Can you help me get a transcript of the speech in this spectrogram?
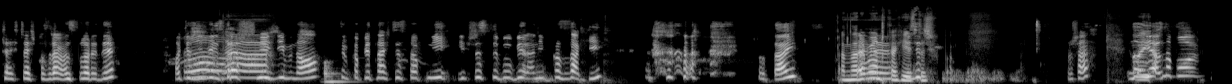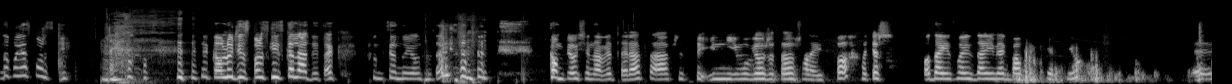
Cześć, cześć, pozdrawiam z Florydy. Chociaż dzisiaj jest strasznie zimno, tylko 15 stopni i wszyscy byli ubierani w kozaki. Tutaj. A na ramionczkach e, jesteś chyba. Proszę? No, ja, no, bo, no bo ja z Polski. Tylko ludzie z Polski i z Kanady tak funkcjonują tutaj. Kąpią się nawet teraz, a wszyscy inni mówią, że to szaleństwo. Chociaż woda jest moim zdaniem jak bałka w kwietniu. E,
